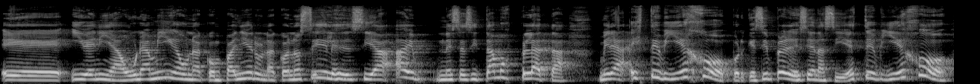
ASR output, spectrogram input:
Eh, y venía una amiga, una compañera, una conocida y les decía, ay, necesitamos plata. Mira, este viejo, porque siempre le decían así, este viejo,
